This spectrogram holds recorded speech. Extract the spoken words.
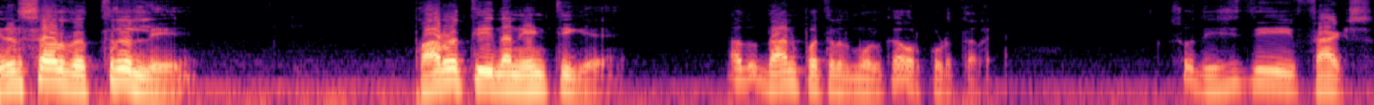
ಎರಡು ಸಾವಿರದ ಹತ್ತರಲ್ಲಿ ಪಾರ್ವತಿ ನನ್ನ ಹೆಂಡ್ತಿಗೆ ಅದು ದಾನಪತ್ರದ ಮೂಲಕ ಅವ್ರು ಕೊಡ್ತಾರೆ. So this is the facts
